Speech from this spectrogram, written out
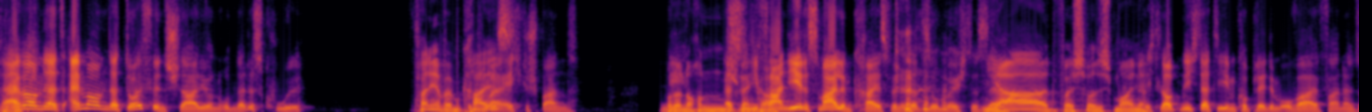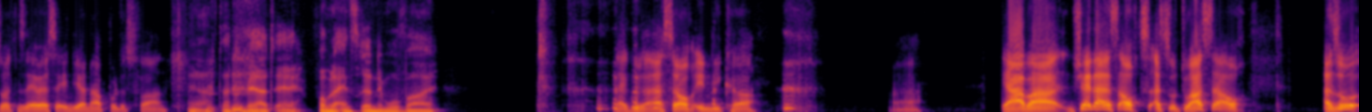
Na, einmal, um das, einmal um das Dolphins-Stadion rum, das ist cool. Fahren die einfach im Bin ich mal Kreis? echt gespannt. Oder Nee. noch ein Also, die Schwenker? fahren jedes Mal im Kreis, wenn du das so möchtest. ja, du weißt schon, was ich meine. Ich glaube nicht, dass die im komplett im Oval fahren. Dann sollten sie eher besser Indianapolis fahren. Ja, das wert, ey. Formel 1 Rennen im Oval. Na gut, hast du ja auch Indica. Ja. ja, aber Jeddah ist auch, also du hast ja auch, also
